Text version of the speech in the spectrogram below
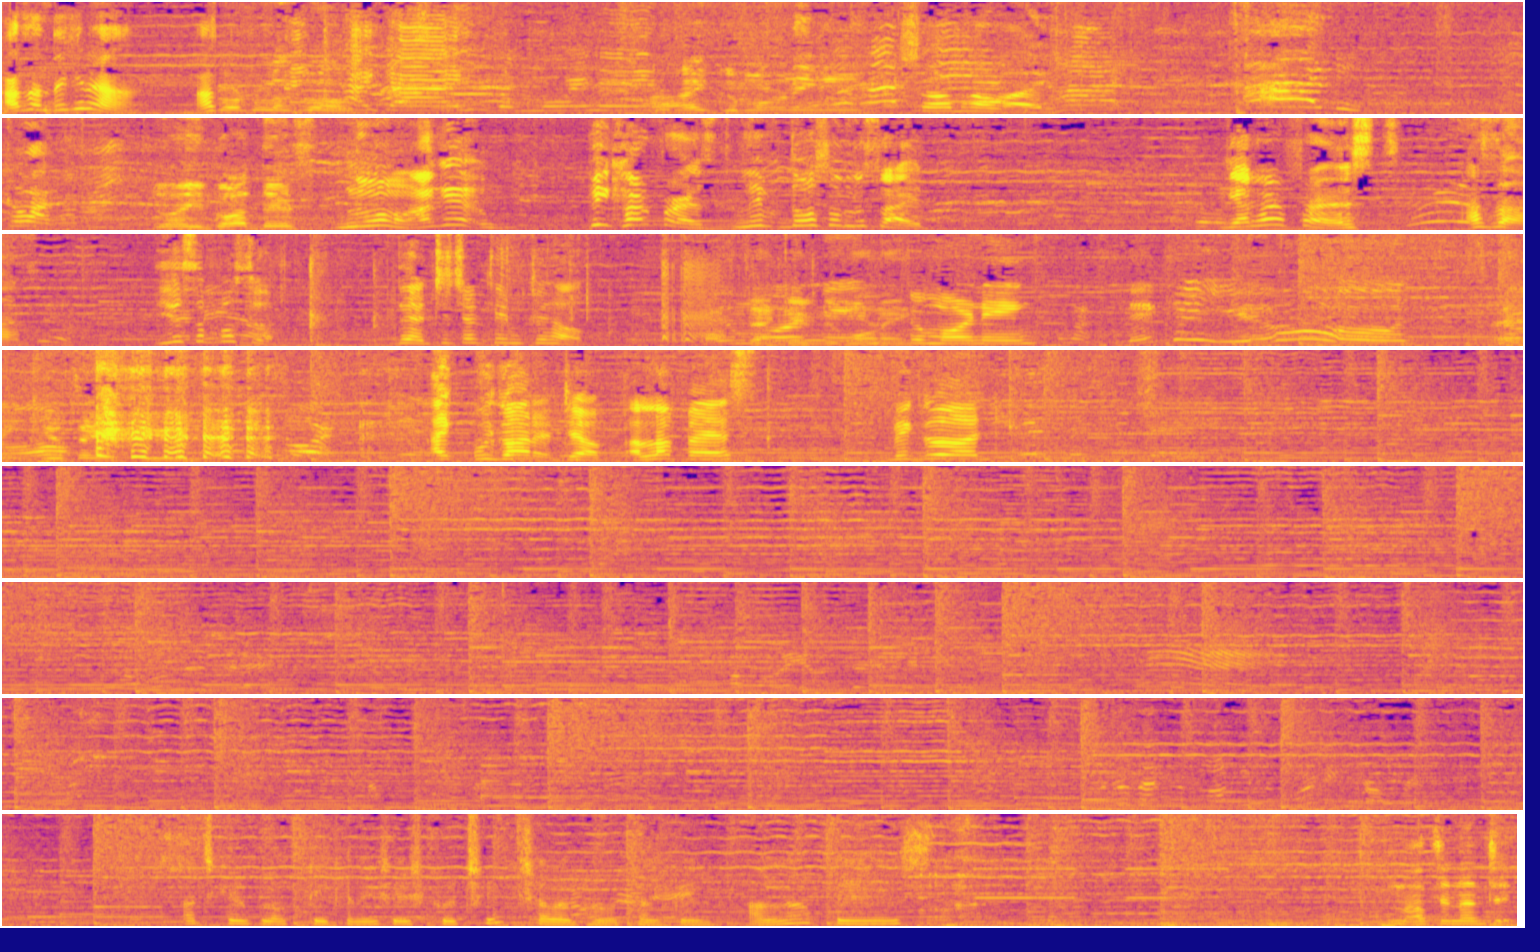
Azan, Deki na. Hi, guys. Good morning. Hi, good morning. Shab, how are you? Hi. Go on. Yo, you got this. No, I get... Pick her first. Leave those on the side. Get her first. Azan, You're supposed to. There, teacher came to help. Good Thank morning. you. Good morning. Good morning. Look at you. Thank you. Oh. Thank you. Like we got it, Joe. Allah first. Be good. আজকের ব্লগটি এখানে শেষ করছি। সবাই ভালো থাকবেন। আল্লাহ হাফেজ। নাচে নাচে।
